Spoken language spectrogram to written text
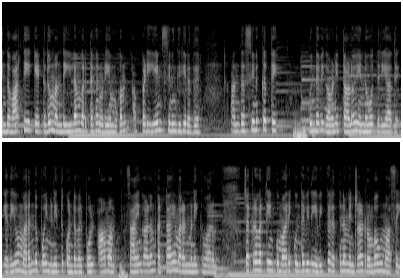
இந்த வார்த்தையை கேட்டதும் அந்த இளம் வர்த்தகனுடைய முகம் அப்படி ஏன் சினுங்குகிறது? அந்த சினுக்கத்தை குந்தவி கவனித்தாலோ என்னவோ தெரியாது. எதையோ மறந்து போய் நினைத்து கொண்டவள் போல் ஆமாம் சாயங்காலம் கட்டாயம் அரண்மனைக்கு வரும். சக்கரவர்த்தியின் குமாரி குந்தவி தேவிக்கு ரத்தினம் என்றால் ரொம்பவும் ஆசை.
